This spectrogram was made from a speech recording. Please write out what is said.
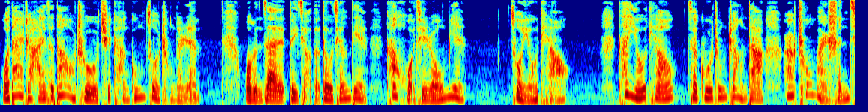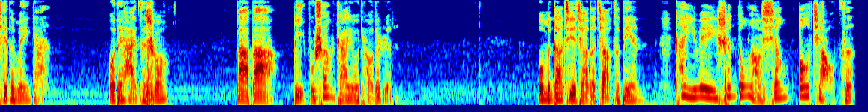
我带着孩子到处去看工作中的人，我们在对角的豆浆店看伙计揉面、做油条，看油条在锅中胀大而充满神奇的美感。我对孩子说：“爸爸比不上炸油条的人。”我们到街角的饺子店看一位山东老乡包饺子，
